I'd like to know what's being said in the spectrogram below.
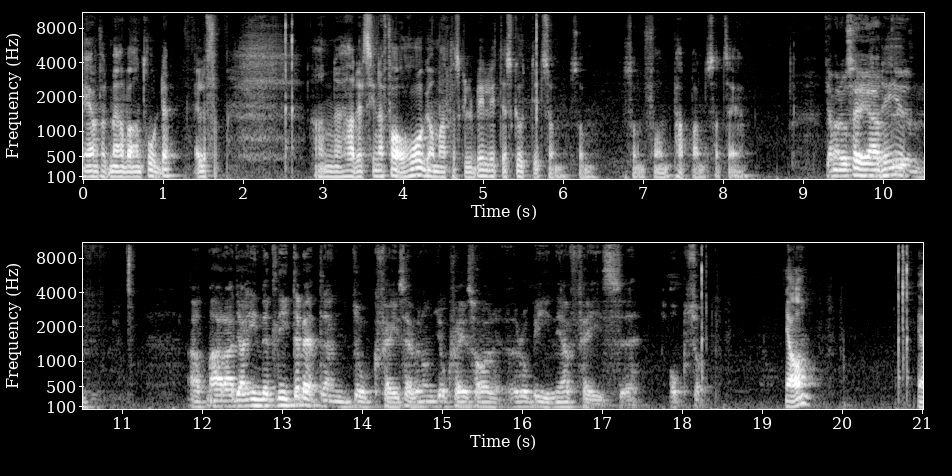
jämfört med vad han trodde. Eller han hade sina farhågor om att det skulle bli lite skuttigt som, som, som från pappan så att säga. Kan man då säga att, ju- eh, att Maharaj har inlett lite bättre än Jokeface, även om Jokeface har Robinia Face eh, också. Ja. Eh,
